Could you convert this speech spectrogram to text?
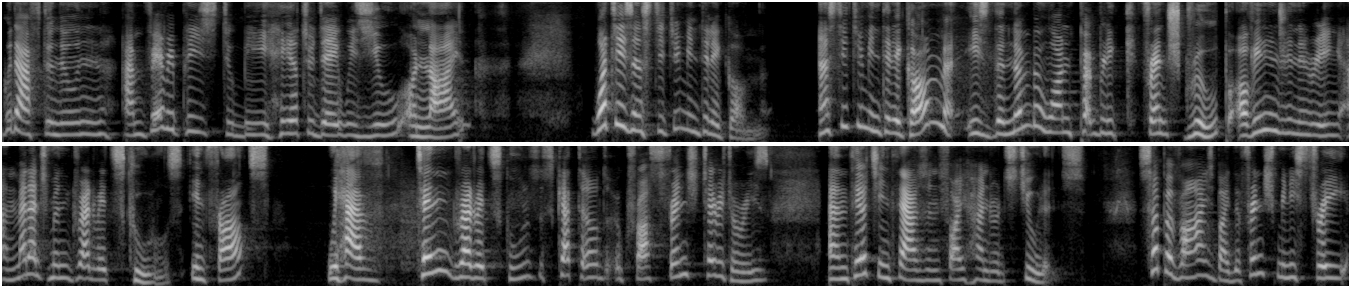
Good afternoon. I'm very pleased to be here today with you online. What is Institut Mines-Télécom? Institut Mines-Télécom is the number one public French group of engineering and management graduate schools in France. We have 10 graduate schools scattered across French territories and 13,500 students. Supervised by the French Ministry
